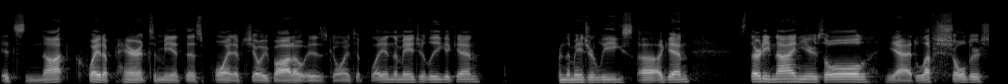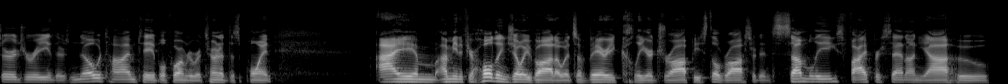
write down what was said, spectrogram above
It's not quite apparent to me at this point if Joey Votto is going to play in the major league again, in the major leagues uh, again. He's 39 years old. He had left shoulder surgery. There's no timetable for him to return at this point. I am. I mean, if you're holding Joey Votto, it's a very clear drop. He's still rostered in some leagues, five percent on Yahoo.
